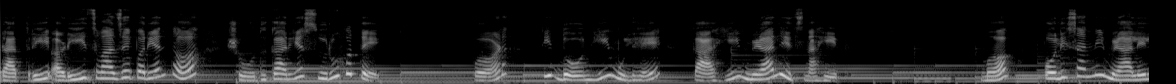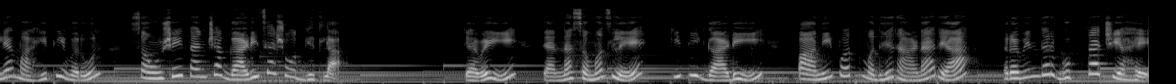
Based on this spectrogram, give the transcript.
रात्री अडीच वाजेपर्यंत शोधकार्य सुरू होते. पण ती दोन्ही मुले काही मिळालीच नाहीत. मग पोलिसांनी मिळालेल्या माहितीवरून संशयितांच्या गाडीचा शोध घेतला. त्यावेळी त्यांना समजले की ती गाडी पानिपत मध्ये राहणाऱ्या रवींदर गुप्ताची आहे.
